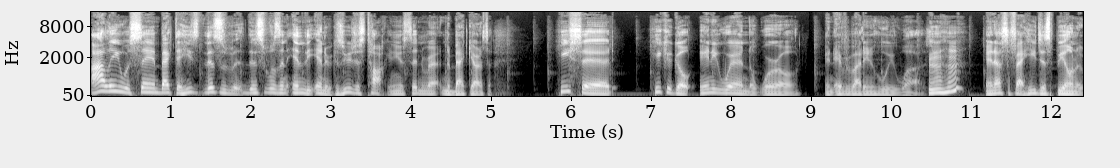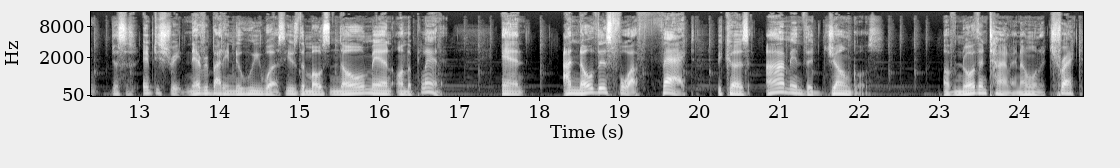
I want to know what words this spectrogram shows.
Ali was saying back there, he's this is this wasn't in the interview because he was just talking. He was sitting right in the backyard and stuff. He said he could go anywhere in the world and everybody knew who he was. Mm-hmm. And that's the fact. He'd just be on a just an empty street and everybody knew who he was. He was the most known man on the planet. And I know this for a fact because I'm in the jungles of northern Thailand. I'm on a trek.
